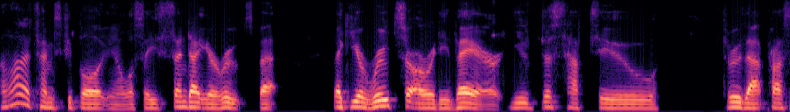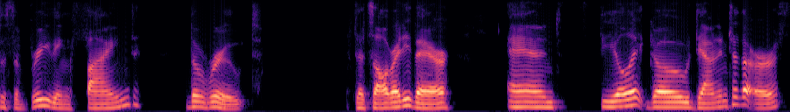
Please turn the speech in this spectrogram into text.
A lot of times people, you know, will say send out your roots, but like your roots are already there. You just have to, through that process of breathing, find the root that's already there and feel it go down into the earth.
